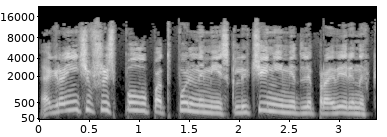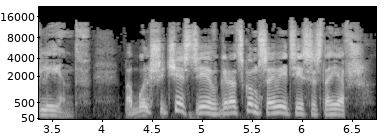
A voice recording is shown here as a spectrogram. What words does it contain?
ограничившись полуподпольными исключениями для проверенных клиентов, по большей части в городском совете и состоявших.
